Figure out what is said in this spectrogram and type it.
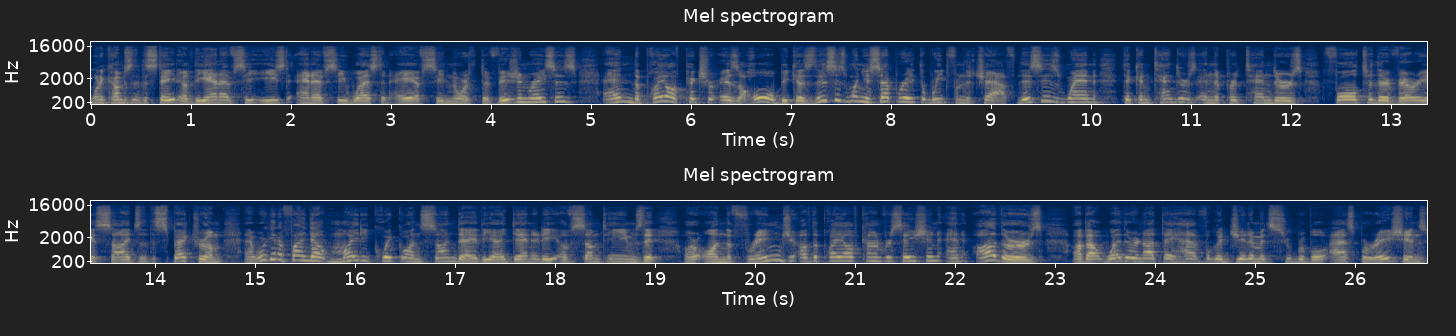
when it comes to the state of the NFC East, NFC West, and AFC North division races and the playoff picture as a whole, because this is when you separate the wheat from the chaff. This is when the contenders and the pretenders fall to their various sides of the spectrum. And we're going to find out mighty quick on Sunday the identity of some teams that are on the fringe of the playoff conversation and others about whether or not they have legitimate Super Bowl aspirations.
